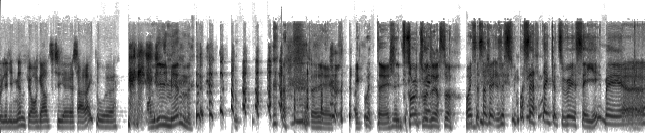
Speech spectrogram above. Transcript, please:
l'élimine puis on regarde si euh, ça arrête ou. euh? On l'élimine? Écoute, euh, je C'est sûr que tu veux dire ça. Oui, c'est ça. Je, je suis pas certain que tu veux essayer, mais euh,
